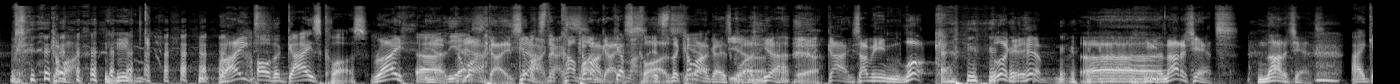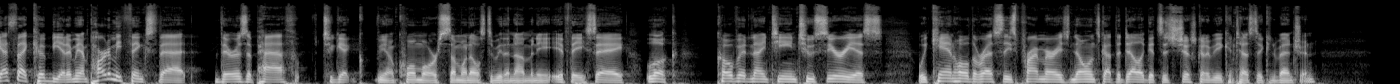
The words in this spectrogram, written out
come on, right? Oh, the guys clause, right? Uh, yeah, come on, guys. Come yeah, it's the come, come on, guys come on. clause. It's the come yeah. on, guys clause. Yeah. yeah. guys. I mean, look, look at him. Uh, not a chance. Not a chance. I guess that could be it. I mean, part of me thinks that there is a path to get you know Cuomo or someone else to be the nominee if they say, look. COVID 19 too serious. We can't hold the rest of these primaries. No one's got the delegates. It's just going to be a contested convention.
